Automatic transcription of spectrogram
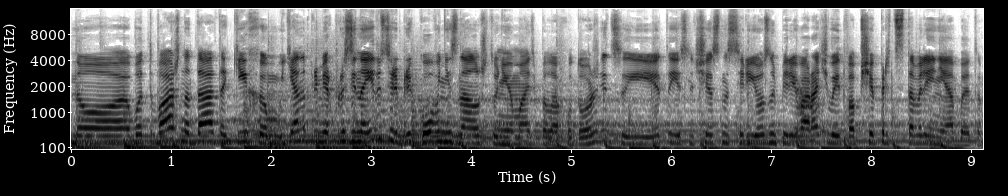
но вот важно, да, таких... Эм, я, например, про Зинаиду Серебрякову не знала, что у нее мать была художницей, и это, если честно, серьезно переворачивает вообще представление об этом.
